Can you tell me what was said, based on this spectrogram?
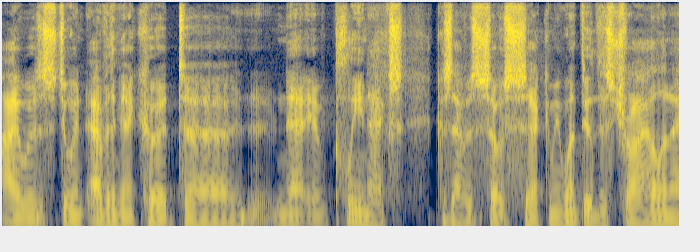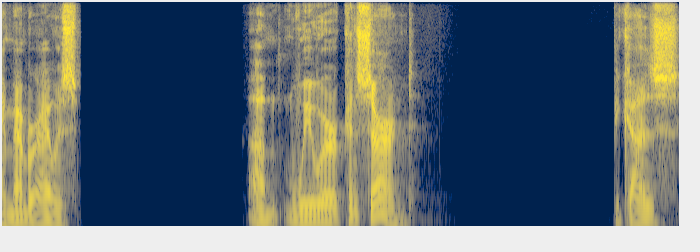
I was doing everything I could to uh, you Kleenex because I was so sick. And we went through this trial, and I remember I was, um, we were concerned because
